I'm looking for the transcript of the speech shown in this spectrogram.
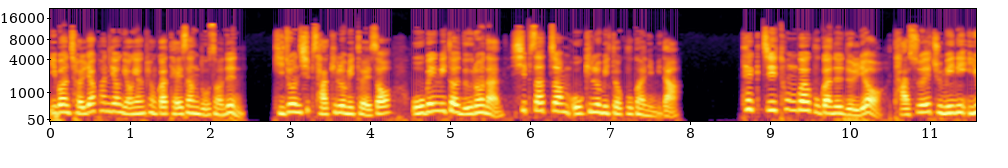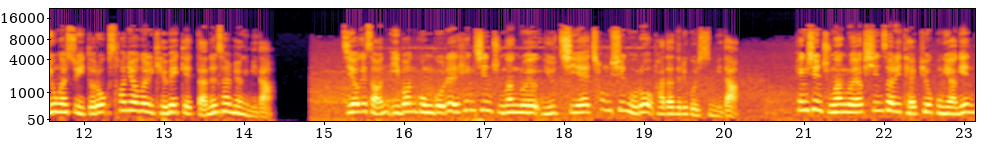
이번 전략 환경 영향 평가 대상 노선은 기존 14km에서 500m 늘어난 14.5km 구간입니다. 택지 통과 구간을 늘려 다수의 주민이 이용할 수 있도록 선형을 계획했다는 설명입니다. 지역에선 이번 공고를 행신중앙로역 유치의 청신호로 받아들이고 있습니다. 행신중앙로역 신설이 대표 공약인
